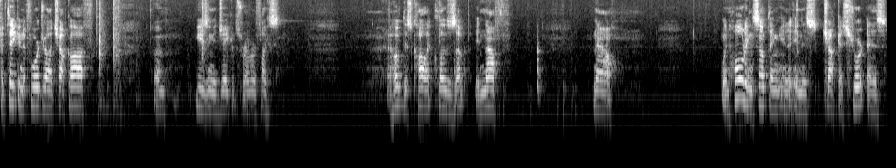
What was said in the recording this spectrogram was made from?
I've taken the four jaw chuck off. I'm using a Jacobs rubber flex. I hope this collet closes up enough. Now, when holding something in, in this chuck as short as,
